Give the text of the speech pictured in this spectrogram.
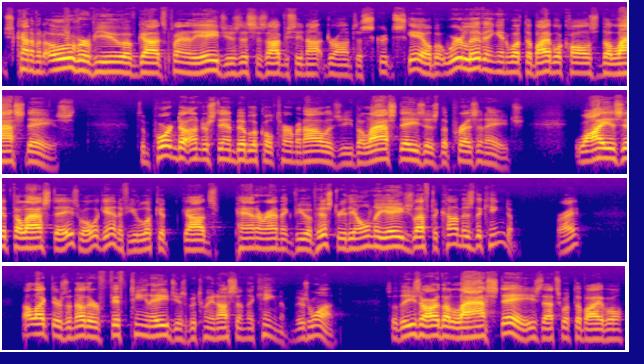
just kind of an overview of God's plan of the ages, this is obviously not drawn to scale, but we're living in what the Bible calls the last days. It's important to understand biblical terminology. The last days is the present age. Why is it the last days? Well, again, if you look at God's panoramic view of history, the only age left to come is the kingdom, right? Not like there's another 15 ages between us and the kingdom. There's one. So these are the last days. That's what the Bible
